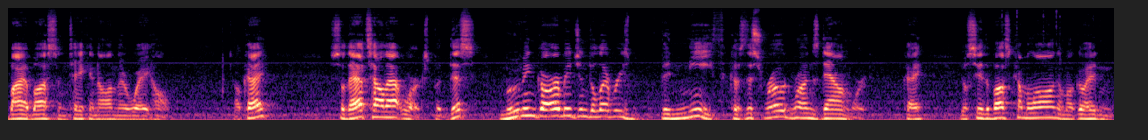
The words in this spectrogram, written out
by a bus and taken on their way home. Okay? So that's how that works. But this moving garbage and deliveries beneath, because this road runs downward. Okay? You'll see the bus come along. I'm going to go ahead and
